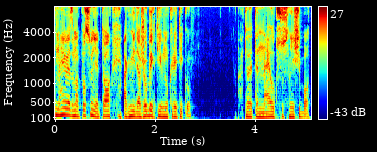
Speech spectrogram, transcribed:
najviac ma posunie to, ak mi dáš objektívnu kritiku. A to je ten najluxusnejší bod.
